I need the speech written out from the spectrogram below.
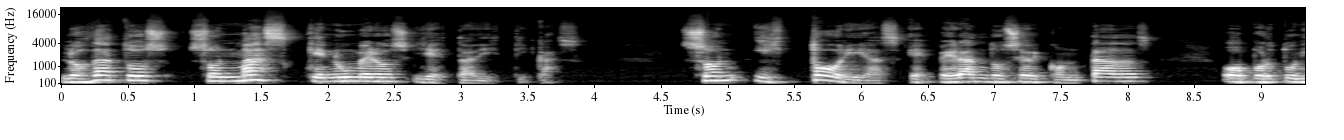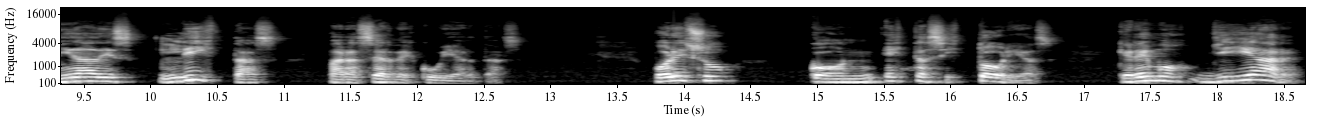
los datos son más que números y estadísticas. Son historias esperando ser contadas, oportunidades listas para ser descubiertas. Por eso, con estas historias queremos guiar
